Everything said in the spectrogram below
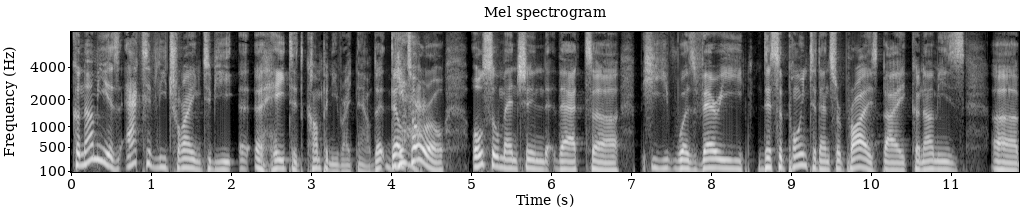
Konami is actively trying to be a, a hated company right now. Del Yeah. Toro also mentioned that uh, he was very disappointed and surprised by Konami's uh,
